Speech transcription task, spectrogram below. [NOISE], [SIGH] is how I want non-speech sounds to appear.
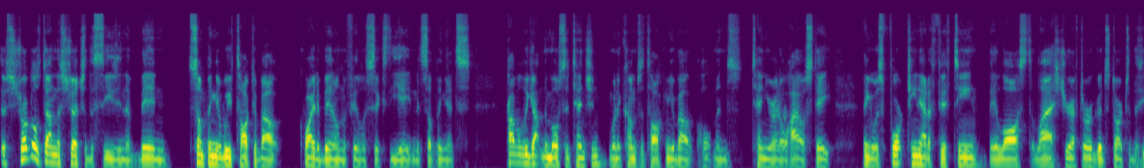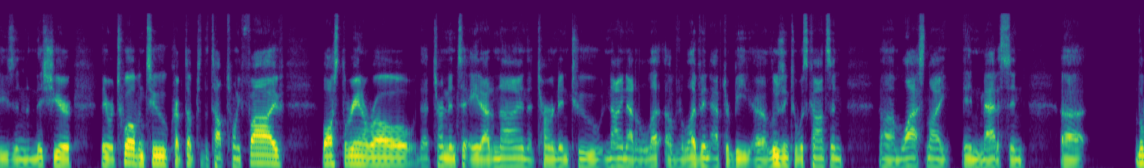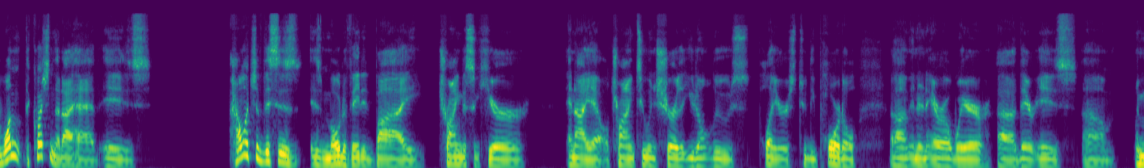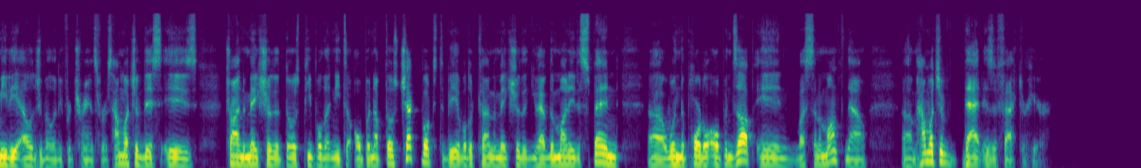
the struggles down the stretch of the season have been something that we've talked about quite a bit on the field of 68, and it's something that's probably gotten the most attention when it comes to talking about Holtmann's tenure at Ohio State. I think it was 14 out of 15 they lost last year after a good start to the season, and this year they were 12 and two, crept up to the top 25, lost three in a row. That turned into eight out of nine. That turned into nine out of 11 after beat uh, losing to Wisconsin um, last night in Madison. Uh, the one, the question that I have is, how much of this is is motivated by trying to secure NIL, trying to ensure that you don't lose players to the portal um, in an era where uh, there is um, immediate eligibility for transfers. How much of this is trying to make sure that those people that need to open up those checkbooks to be able to kind of make sure that you have the money to spend uh, when the portal opens up in less than a month now? Um, how much of that is a factor here?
